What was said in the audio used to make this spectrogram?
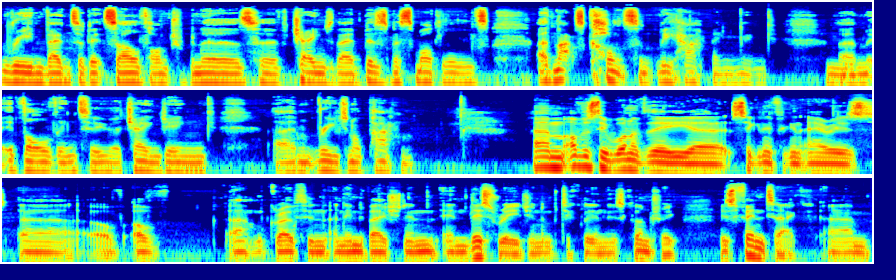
reinvented itself. Entrepreneurs have changed their business models, and that's constantly happening, mm. um, evolving to a changing um, regional pattern. Um, obviously, one of the uh, significant areas uh, of, of um, growth in, and innovation in, in this region, and particularly in this country, is fintech. Um,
